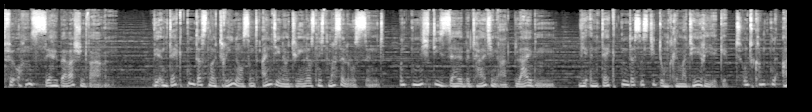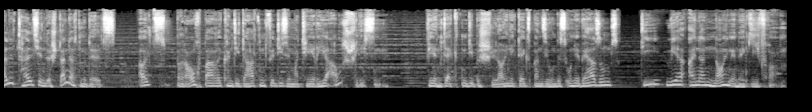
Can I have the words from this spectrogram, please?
für uns sehr überraschend waren. Wir entdeckten, dass Neutrinos und Antineutrinos nicht masselos sind und nicht dieselbe Teilchenart bleiben. Wir entdeckten, dass es die dunkle Materie gibt und konnten alle Teilchen des Standardmodells als brauchbare Kandidaten für diese Materie ausschließen. Wir entdeckten die beschleunigte Expansion des Universums, die wir einer neuen Energieform,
